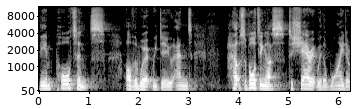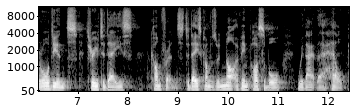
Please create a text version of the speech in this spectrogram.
the importance of the work we do and help supporting us to share it with a wider audience through today's conference. Today's conference would not have been possible without their help.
